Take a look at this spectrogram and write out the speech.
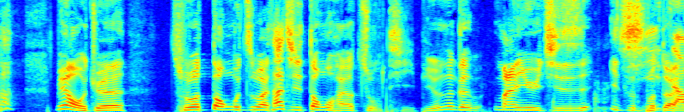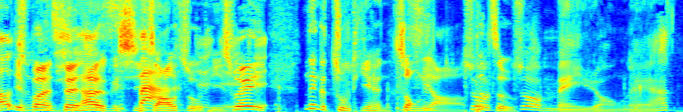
没有，我觉得除了动物之外，它其实动物还有主题，比如那个曼玉，其实一直不断，一直不断，对，它有个洗澡主题，所以那个主题很重要。做做美容哎、它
